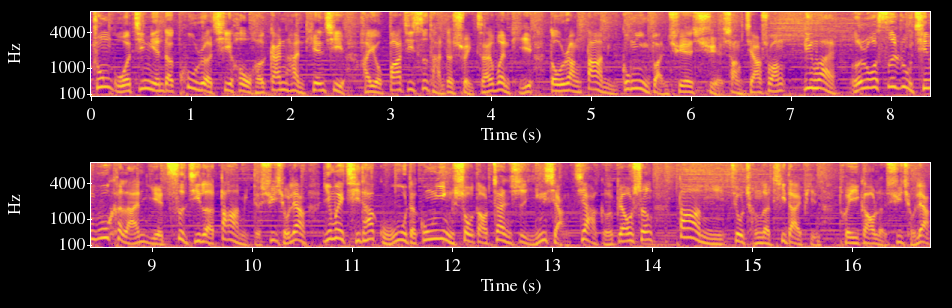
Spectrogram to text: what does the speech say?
中国今年的酷热气候和干旱天气，还有巴基斯坦的水灾问题，都让大米供应短缺雪上加霜。另外，俄罗斯入侵乌克兰也刺激了大米的需求量，因为其他谷物的供应受到战事影响，价格飙升，大米就成了替代品，推高了需求量。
